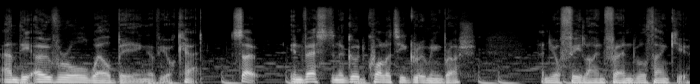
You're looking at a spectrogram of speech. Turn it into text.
and the overall well-being of your cat. So, Invest in a good quality grooming brush and your feline friend will thank you.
